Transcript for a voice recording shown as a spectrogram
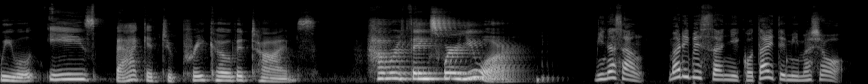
we will ease back into pre COVID times. How are things where you are? 皆さんマリベスさんに答えてみましょう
